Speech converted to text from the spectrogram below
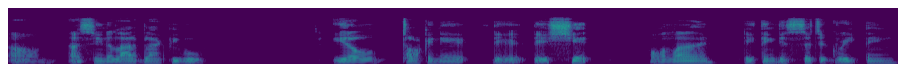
Um, I've seen a lot of black people, you know, talking their, their, their shit online. They think this is such a great thing.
